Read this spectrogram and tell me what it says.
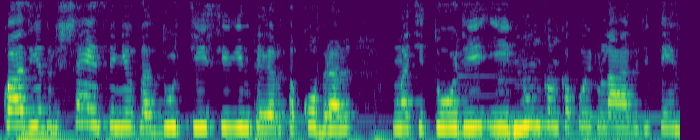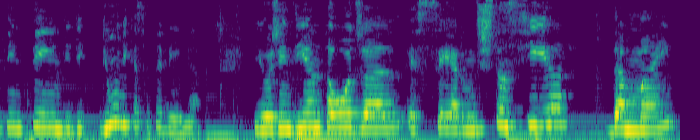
quase em adolescência, em adultice inteiro, está cobrando uma atitude e nunca um apoio do lado de tenta, entende, de, de única minha. E hoje em dia, então, hoje é ser um distancia da mãe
